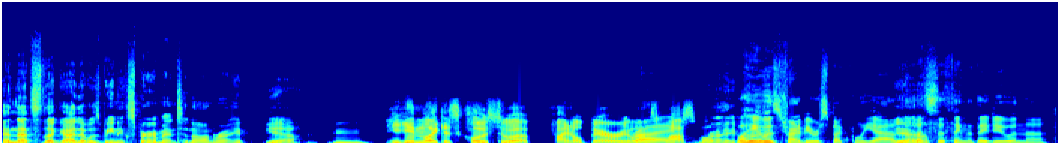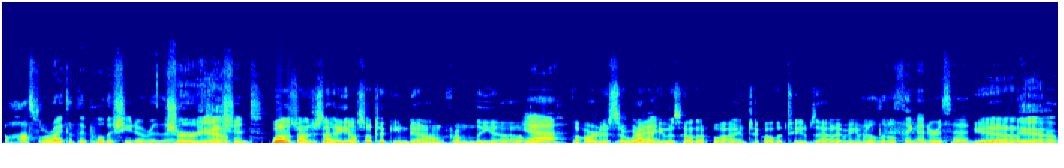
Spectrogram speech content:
And that's the guy that was being experimented on, right? Yeah. Mm. He came like as close to a final burial Right. as possible. Right. Well, he was trying to be respectful. Yeah, Yeah. that's the thing that they do in the, the hospital, right? That they pull the sheet over the Sure, yeah. patient. Well, it's not just that. He also took him down from the um, yeah, the harness or whatever Right. he was held up by and took all the tubes out of him. put a little thing under his head. yeah. Yeah.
